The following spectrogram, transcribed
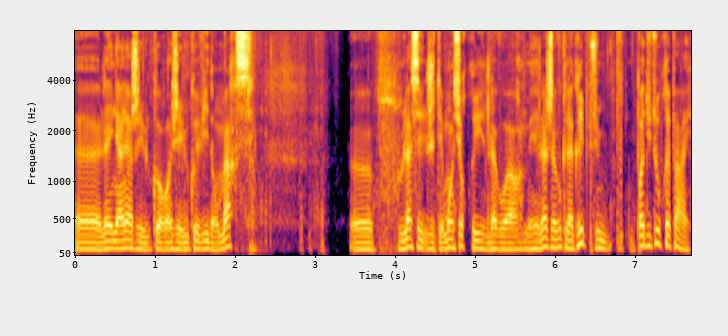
Euh, l'année dernière, j'ai eu, eu, le Covid en mars. là, j'étais moins surpris de l'avoir. Mais là, j'avoue que la grippe, je ne suis pas du tout préparé.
